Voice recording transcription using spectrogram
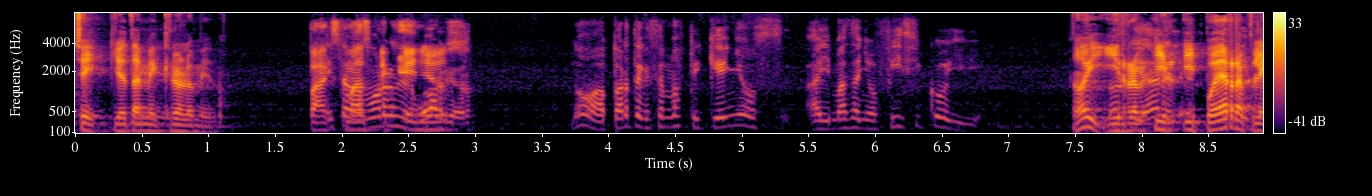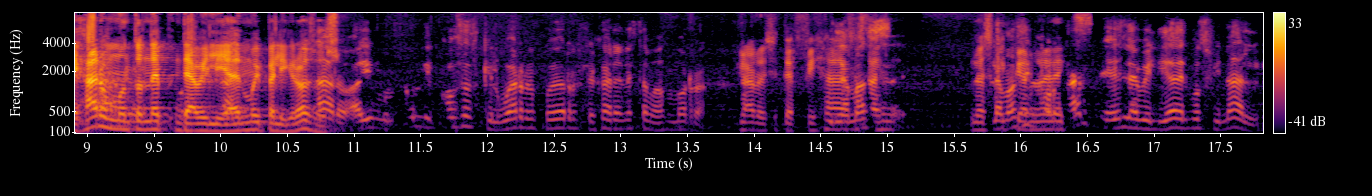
Sí, yo también creo lo mismo. packs Esta más mazmorra es del pequeños. Warrior. No, aparte que sean más pequeños, hay más daño físico y ¿no? Y, re- puede reflejar un montón de, de habilidades muy peligrosas. Claro, hay un montón de cosas que el Warrior puede reflejar en esta mazmorra. Claro, y si te fijas, no es la que más importante es la habilidad del boss final,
